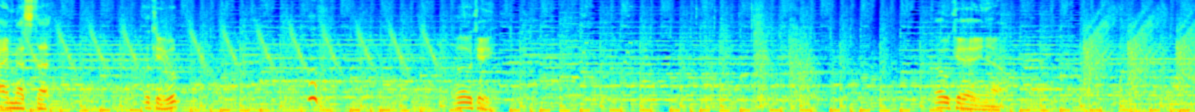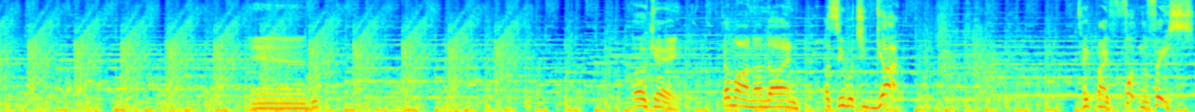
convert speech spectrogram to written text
I messed that. Okay, whoop. Whew. Okay. Okay, now. And... Okay. Come on, Undyne. Let's see what you got. Take my foot in the face.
